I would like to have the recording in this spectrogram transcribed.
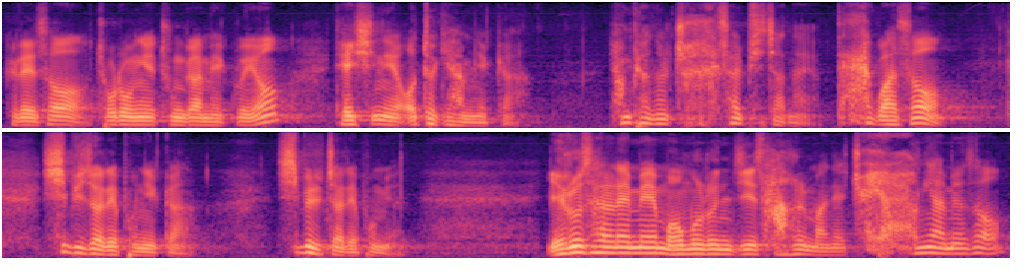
그래서 조롱에 둔감했고요. 대신에 어떻게 합니까? 형편을 쫙 살피잖아요. 딱 와서 12절에 보니까 11절에 보면 예루살렘에 머무른 지 사흘 만에 조용히 하면서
